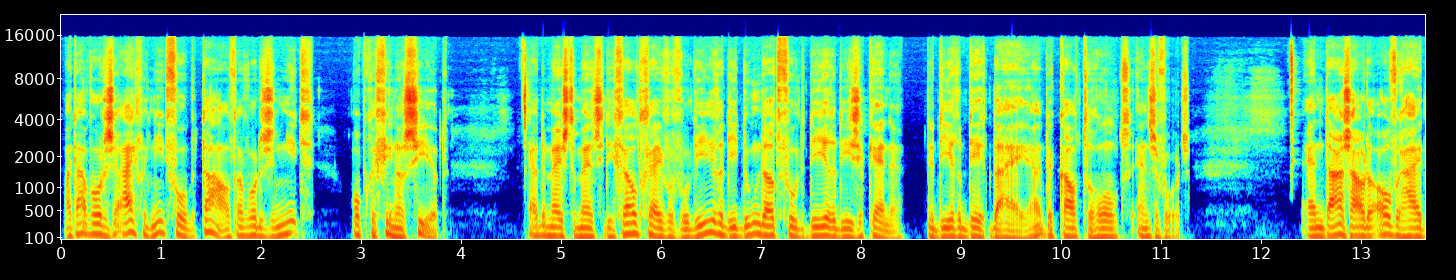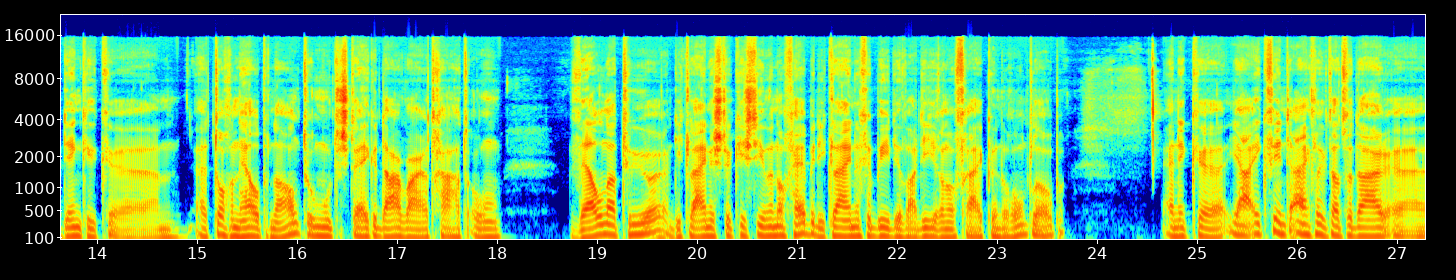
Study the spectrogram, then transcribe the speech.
Maar daar worden ze eigenlijk niet voor betaald. Daar worden ze niet op gefinancierd. Ja, de meeste mensen die geld geven voor dieren, die doen dat voor de dieren die ze kennen. De dieren dichtbij, hè? de kat, de hond enzovoort. En daar zou de overheid, denk ik, uh, toch een helpende hand toe moeten steken. Daar waar het gaat om wel natuur. Die kleine stukjes die we nog hebben, die kleine gebieden waar dieren nog vrij kunnen rondlopen. En ik, uh, ja, ik vind eigenlijk dat we daar uh,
